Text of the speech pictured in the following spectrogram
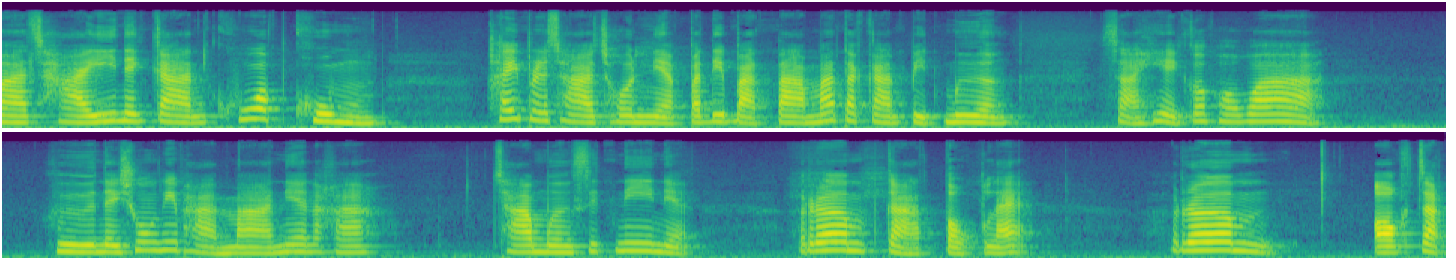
มาใช้ในการควบคุม ให้ประชาชนเนี่ยปฏิบัติตามมาตรการปิดเมือง สาเหตุก็เพราะว่า คือในช่วงที่ผ่านมาเนี่ยนะคะ ชาวเมืองซิดนีย์เนี่ยเริ่มกาดตกและ เริ่ม ออกจาก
